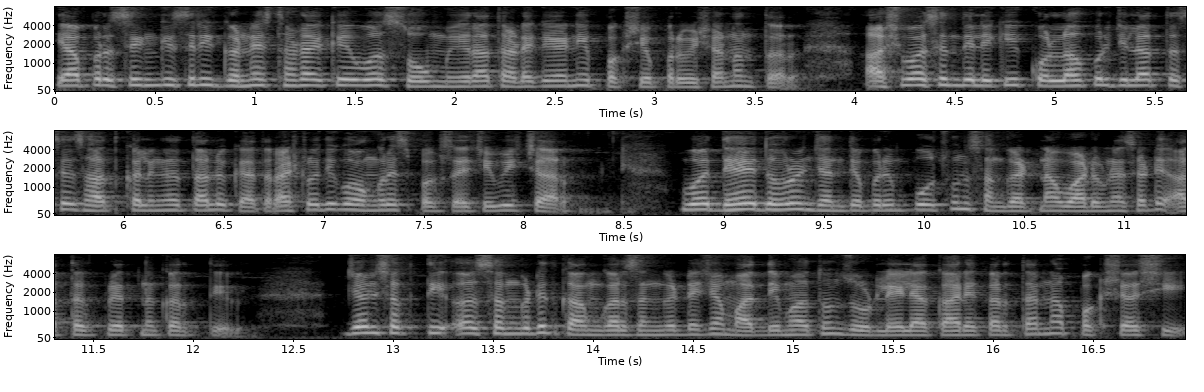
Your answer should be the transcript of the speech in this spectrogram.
या प्रसंगी श्री गणेश तडाके व सोमेरा तडाके यांनी पक्षप्रवेशानंतर आश्वासन दिले की कोल्हापूर जिल्ह्यात तसेच हातकलिंग तालुक्यात राष्ट्रवादी काँग्रेस पक्षाचे विचार व ध्येय धोरण जनतेपर्यंत पोहोचून संघटना वाढवण्यासाठी अथक प्रयत्न करतील. जनशक्ती असंघटित कामगार संघटनेच्या माध्यमातून जोडलेल्या कार्यकर्त्यांना पक्षाशी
